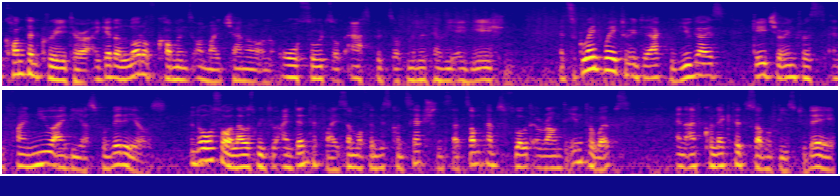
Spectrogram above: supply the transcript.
a content creator, I get a lot of comments on my channel on all sorts of aspects of military aviation. It's a great way to interact with you guys, gauge your interests and find new ideas for videos. It also allows me to identify some of the misconceptions that sometimes float around the interwebs and I've collected some of these today.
